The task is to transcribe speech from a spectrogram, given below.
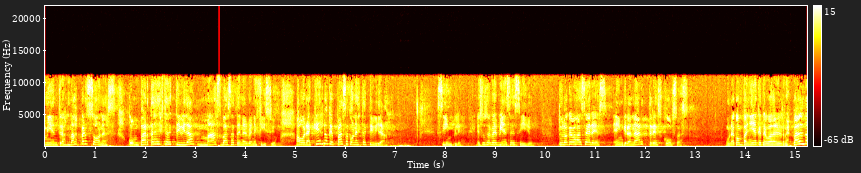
mientras más personas compartas esta actividad, más vas a tener beneficio. Ahora, ¿qué es lo que pasa con esta actividad? Simple, eso se ve bien sencillo. Tú lo que vas a hacer es engranar tres cosas. Una compañía que te va a dar el respaldo,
